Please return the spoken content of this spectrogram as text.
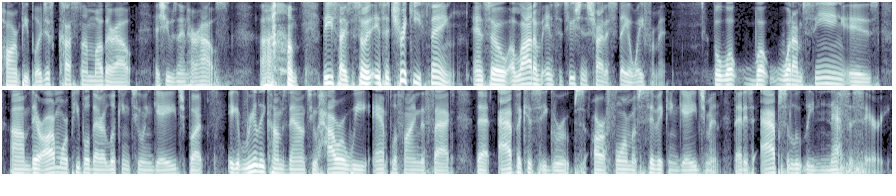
harmed people or just cussed some mother out as she was in her house. Um, these types. So it's a tricky thing, and so a lot of institutions try to stay away from it. But what what what I'm seeing is um, there are more people that are looking to engage, but it really comes down to how are we amplifying the fact that advocacy groups are a form of civic engagement that is absolutely necessary.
